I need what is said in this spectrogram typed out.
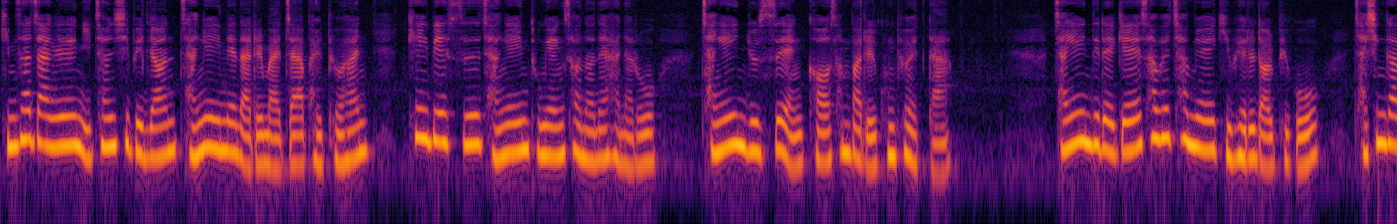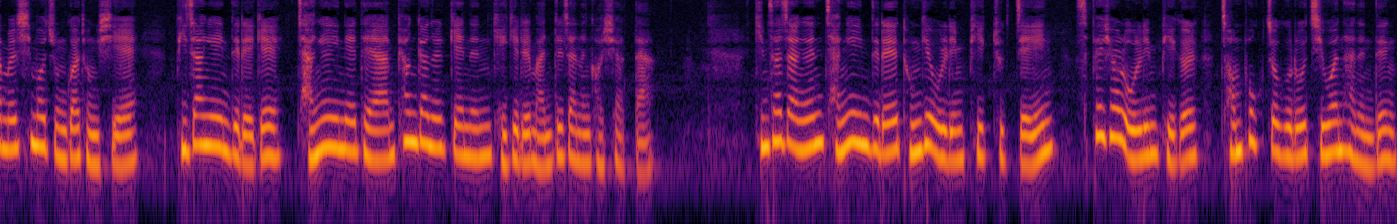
김 사장은 2011년 장애인의 날을 맞아 발표한 KBS 장애인 동행 선언의 하나로 장애인 뉴스 앵커 선발을 공표했다. 장애인들에게 사회 참여의 기회를 넓히고 자신감을 심어준과 동시에 비장애인들에게 장애인에 대한 편견을 깨는 계기를 만들자는 것이었다. 김 사장은 장애인들의 동계올림픽 축제인 스페셜 올림픽을 전폭적으로 지원하는 등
